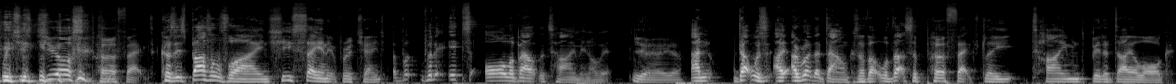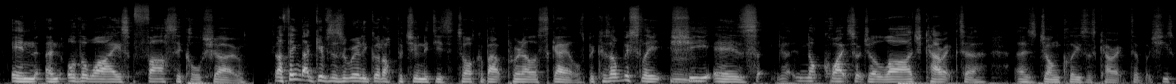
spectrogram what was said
Which is just perfect because it's Basil's line. She's saying it for a change, but but it's all about the timing of it. Yeah, yeah. And that was, I, I wrote that down because I thought, well, that's a perfectly timed bit of dialogue in an otherwise farcical show. So I think that gives us a really good opportunity to talk about Prunella Scales because obviously hmm. she is not quite such a large character as John Cleese's character, but she's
